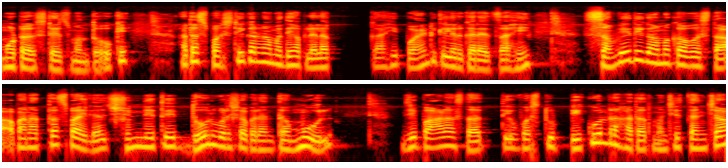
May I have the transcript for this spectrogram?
मोटर स्टेज म्हणतो ओके? आता स्पष्टीकरणामध्ये आपल्याला काही पॉईंट क्लिअर करायचं आहे. संवेदीगामक अवस्था आपण आत्ताच पाहिल्या शून्य ते दोन वर्षापर्यंत मूल जे बाळ असतात ते वस्तू टिकून राहतात. म्हणजे त्यांच्या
